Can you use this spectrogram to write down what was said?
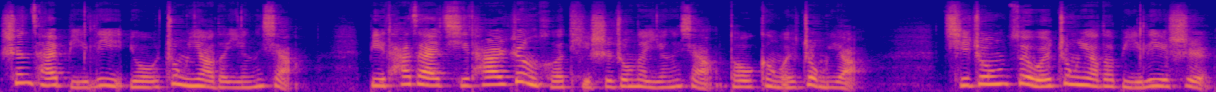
身材比例有重要的影响，比它在其他任何体式中的影响都更为重要。其中最为重要的比例是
